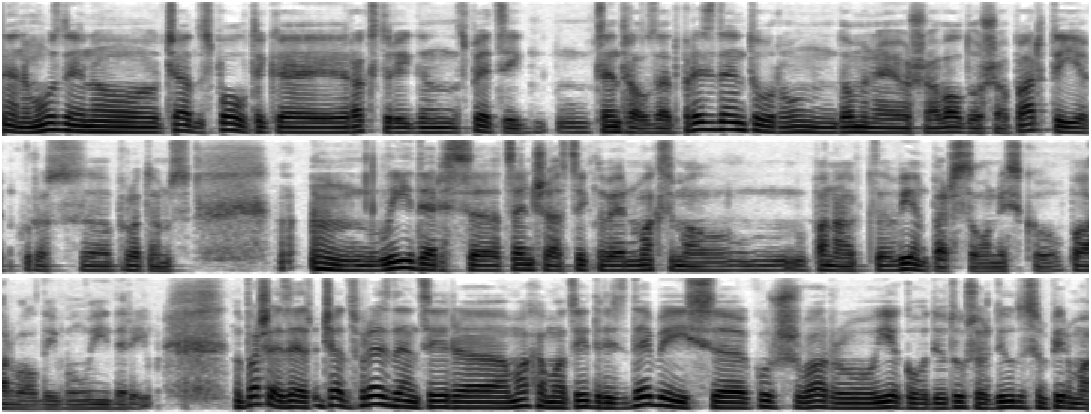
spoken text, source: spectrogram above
Nē, nu, mūsdienu Čādas politikai raksturīga gan spēcīga centralizēta prezidentūra un dominējošā valdošā partija, kuras, protams, līderis cenšas cik nu vien maksimāli panākt vienpersonisku pārvaldību un līderību. Nu, pašreizējais Čādas prezidents ir Mahamats Idris Debijs, kurš varu ieguva 2021.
